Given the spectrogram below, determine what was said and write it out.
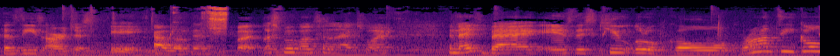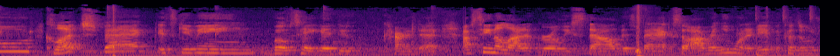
because these are just it. I love them. But let's move on to the next one. The next bag is this cute little gold, bronzy gold clutch bag. It's giving Bottega dupe kinda. I've seen a lot of girly style this bag, so I really wanted it because it was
